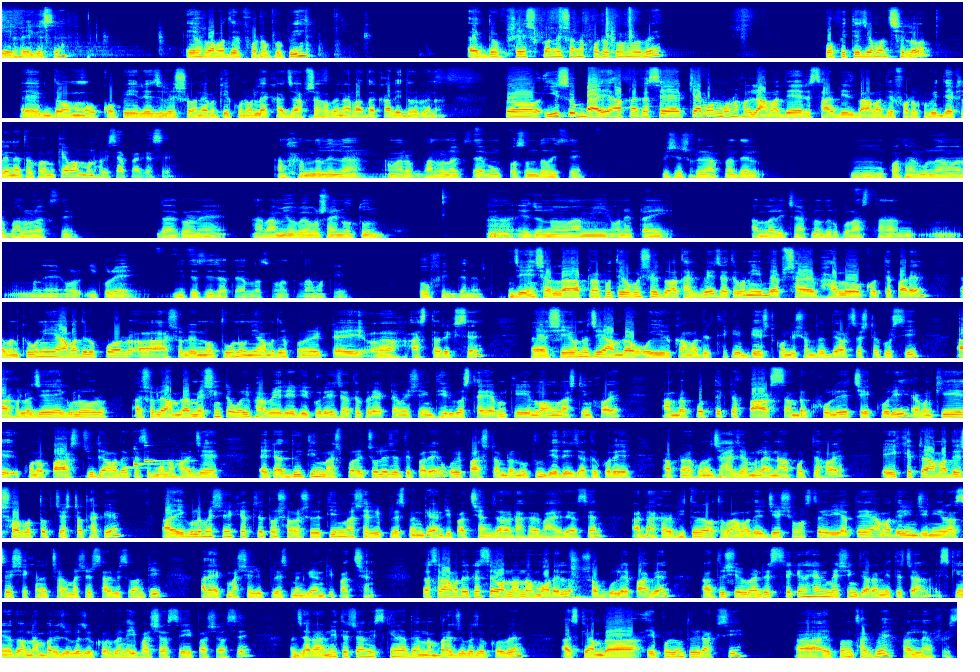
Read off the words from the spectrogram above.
বের হয়ে গেছে। এই হলো আমাদের ফটোকপি একদম ফ্রেশ কন্ডিশনে ফটোকপি হবে। কপিতে যেমন ছিল, একদম কপি রেজুলেশন এমনকি কোনো লেখা ঝাপসা হবে না, আলাদা কালি ধরবে না। তো ইউসুফ ভাই, আপনার কাছে কেমন মনে হলো আমাদের সার্ভিস বা আমাদের ফটোকপি দেখলেন তখন কেমন মনে হয়েছে আপনার কাছে? আলহামদুলিল্লাহ, আমার ভালো লাগছে এবং পছন্দ হয়েছে। বিশেষ করে আপনাদের কথাগুলো আমার ভালো লাগছে। যার কারণে আর আমিও ব্যবসায় নতুন এজন্য আমি অনেকটাই আল্লাহর ইচ্ছা আপনাদের উপর আস্থা মানে ই করে নিতেছি যাতে আল্লাহ সুবহানাহু আমাকে তৌফিক দেন আর কি। জি ইনশাল্লাহ আপনার প্রতি অবশ্যই দোয়া থাকবে যাতে উনি ব্যবসায় ভালো করতে পারেন এমনকি উনি আমাদের উপর আসলে নতুন উনি আমাদের উপর একটাই আস্থা রেখেছে। সেই অনুযায়ী আমরা ওই আমাদের থেকে বেস্ট কন্ডিশনটা দেওয়ার চেষ্টা করছি। আর হলো যে এগুলোর আসলে আমরা মেশিনটা ওইভাবে রেডি করি, যাতে করে একটা মেশিন দীর্ঘস্থায়ী এমনকি লং লাস্টিং হয়, আমরা প্রত্যেকটা পার্টস আমরা খুলে চেক করি, এমনকি কোনো পার্টস যদি আমাদের কাছে মনে হয় যে এটা দুই, তিন মাস পরে চলে যেতে পারে, ওই পার্টসটা আমরা নতুন দিয়ে দিই, যাতে করে আপনার কোনো ঝামেলায় না পড়তে হয়। এই ক্ষেত্রে আমাদের সর্বাত্মক চেষ্টা থাকে, আর এগুলো মেশিনের ক্ষেত্রে তো সরাসরি তিন মাসের রিপ্লেসমেন্ট গ্যারান্টি পাচ্ছেন যারা ঢাকার বাইরে আছেন। আর ঢাকার ভিতরে অথবা আমাদের যে সমস্ত এরিয়াতে আমাদের ইঞ্জিনিয়ার আছে, সেখানে ছয় মাসের সার্ভিস ওয়ারেন্টি আর এক মাসের রিপ্লেসমেন্ট গ্যারান্টি পাচ্ছেন। তাছাড়া আমাদের কাছে অন্যান্য মডেল সবগুলো পাবেন। তুষি ব্র্যান্ডের সেকেন্ড হ্যান্ড মেশিন যারা নিতে চান স্ক্রিনে দেওয়ার নাম্বারে যোগাযোগ করবেন। এই পাশে আছে, এই পাশে আছে। যারা নিতে চান স্ক্রিনে দেওয়ার নাম্বারে যোগাযোগ করবেন। আজকে আমরা এ পর্যন্তই রাখছি। এ পর্যন্ত থাকবে। আল্লাহ হাফেজ।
